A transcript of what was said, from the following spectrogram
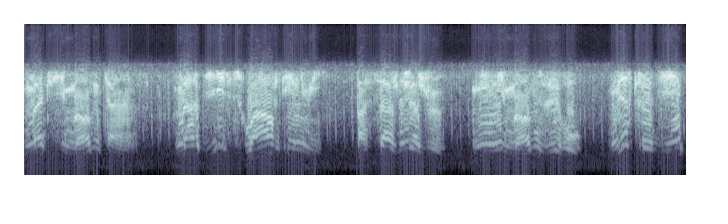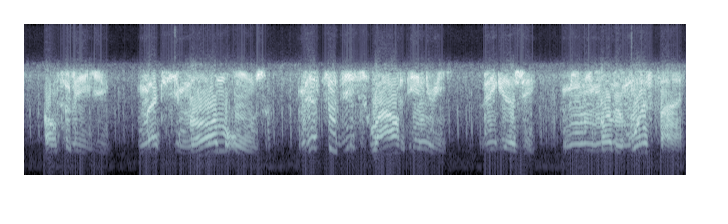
Maximum 15. Mardi, soir et nuit. Passage nuageux. Minimum 0. Mercredi, ensoleillé. Maximum 11. Mercredi, soir et nuit. Dégagé. Minimum moins 5.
